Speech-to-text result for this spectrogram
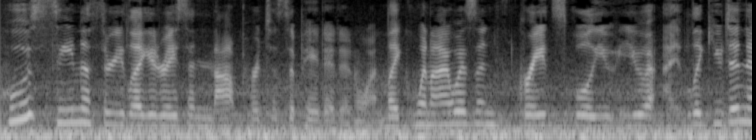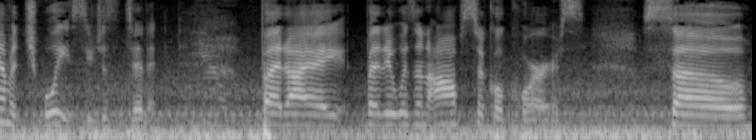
who's seen a three legged race and not participated in one? Like when I was in grade school, you, you, like you didn't have a choice, you just did it. Yeah. But I, but it was an obstacle course. So,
